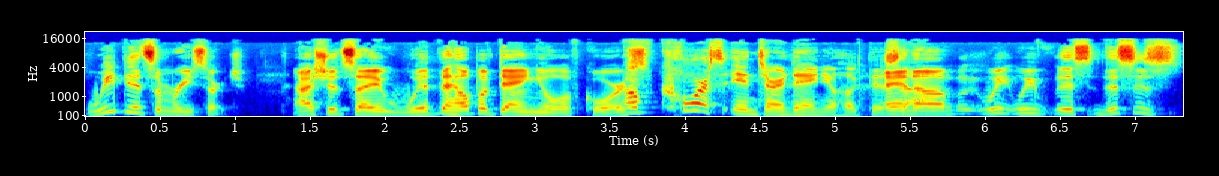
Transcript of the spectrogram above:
we did some research. I should say, with the help of Daniel, of course. Of course, intern Daniel hooked this and, up. And um, we we this this is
